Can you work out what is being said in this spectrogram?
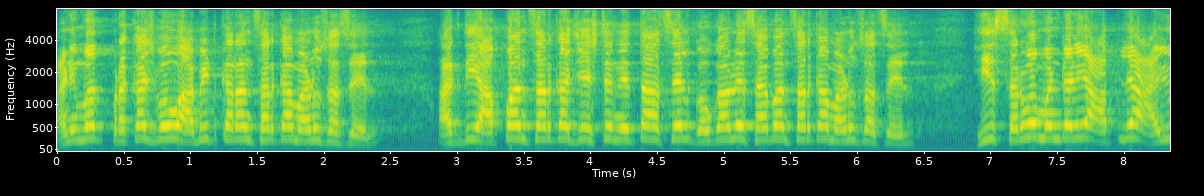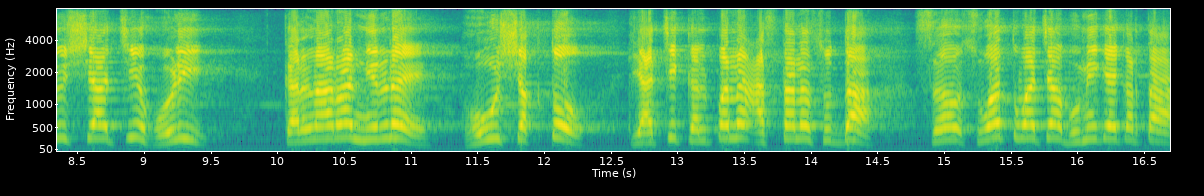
आणि मग प्रकाश भाऊ आबिटकरांसारखा माणूस असेल अगदी आपांसारखा ज्येष्ठ नेता असेल गोगावले साहेबांसारखा माणूस असेल ही सर्व मंडळी आपल्या आयुष्याची होळी करणारा निर्णय होऊ शकतो याची कल्पना असताना सुद्धा स स्वत्वाच्या भूमिकेकरता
